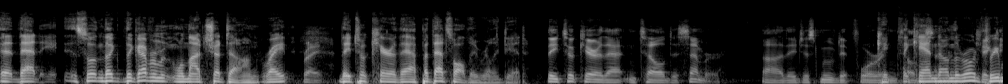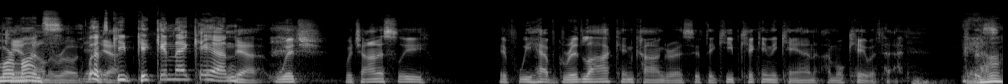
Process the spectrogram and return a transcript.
Uh, that so the, the government will not shut down, right? Right. They took care of that, but that's all they really did. They took care of that until December. Uh, they just moved it forward. Kick the until can down the road. Kick Three more months. Let's Yeah. keep kicking that can. Yeah, which which honestly, if we have gridlock in Congress, if they keep kicking the can, I'm okay with that. Yeah.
